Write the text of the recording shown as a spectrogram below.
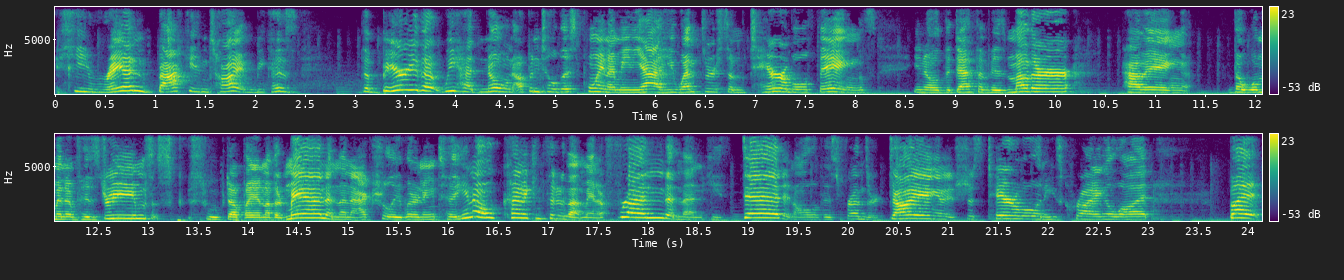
he ran back in time because the Barry that we had known up until this point, I mean, yeah, he went through some terrible things. You know, the death of his mother, having the woman of his dreams swooped up by another man, and then actually learning to, you know, kind of consider that man a friend, and then he's dead, and all of his friends are dying, and it's just terrible, and he's crying a lot. But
